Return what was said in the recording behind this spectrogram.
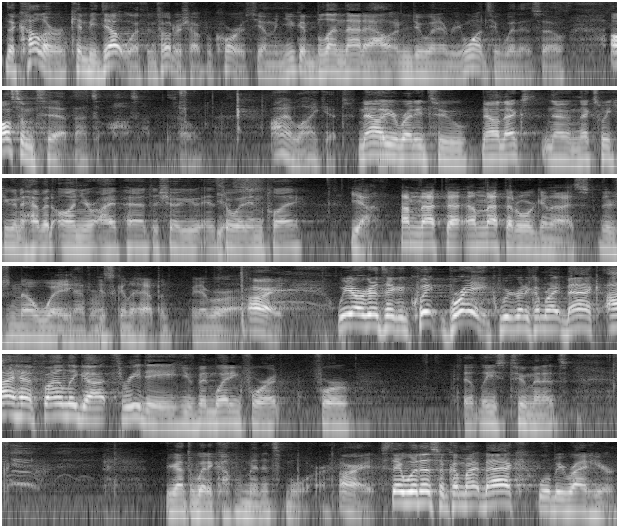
the color can be dealt with in Photoshop, of course. I mean, you can blend that out and do whatever you want to with it. So awesome tip. That's awesome. So I like it. Now you're ready to. Now next now next week you're going to have it on your iPad to show you yes. so it in play. Yeah, I'm not that I'm not that organized. There's no way it's going to happen. We never are. All right, we are going to take a quick break. We're going to come right back. I have finally got 3D. You've been waiting for it for at least two minutes. You're going to have to wait a couple minutes more. All right, stay with us. We'll come right back. We'll be right here.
